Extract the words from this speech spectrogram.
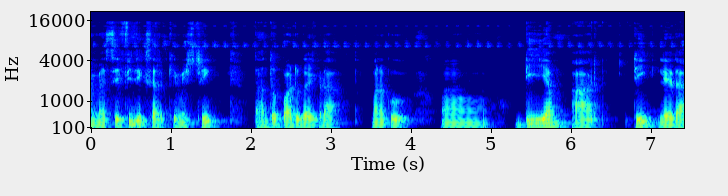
MSc physics or chemistry. దాంతోపాటుగా ఇక్కడ మనకు డిఎంఆర్ టీ లేదా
